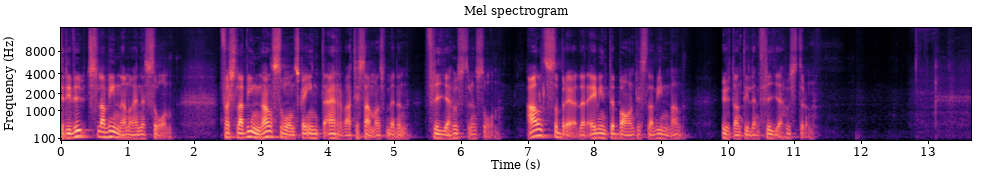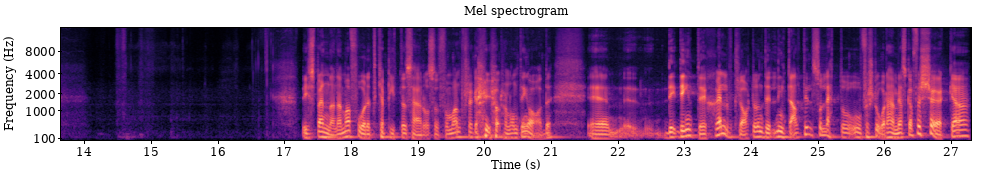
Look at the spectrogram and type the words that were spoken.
Driv ut slavinnan och hennes son. För slavinnans son ska inte ärva tillsammans med den fria hustruns son. Alltså bröder är vi inte barn till slavinnan utan till den fria hustrun. Det är spännande när man får ett kapitel så här och så får man försöka göra någonting av eh, det. Det, är inte självklart och inte alltid så lätt att förstå det här men jag ska försöka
